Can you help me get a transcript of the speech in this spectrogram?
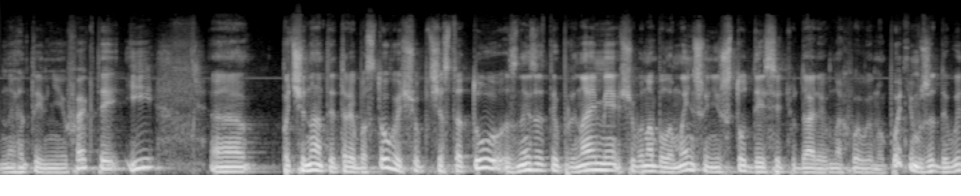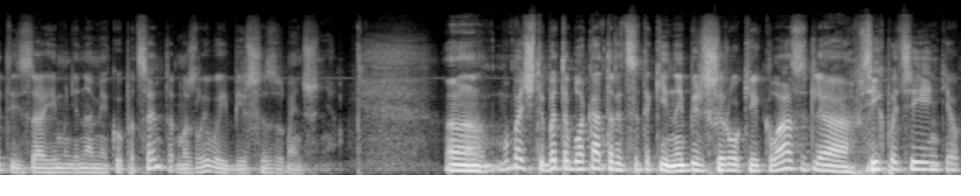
негативні ефекти. І е, починати треба з того, щоб частоту знизити, принаймні, щоб вона була менше, ніж 110 ударів на хвилину. Потім вже дивитись за гемодинамікою пацієнта, можливо, і більше зменшення. Е, Ви бачите, бета-блокатори це такий найбільш широкий клас для всіх пацієнтів.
